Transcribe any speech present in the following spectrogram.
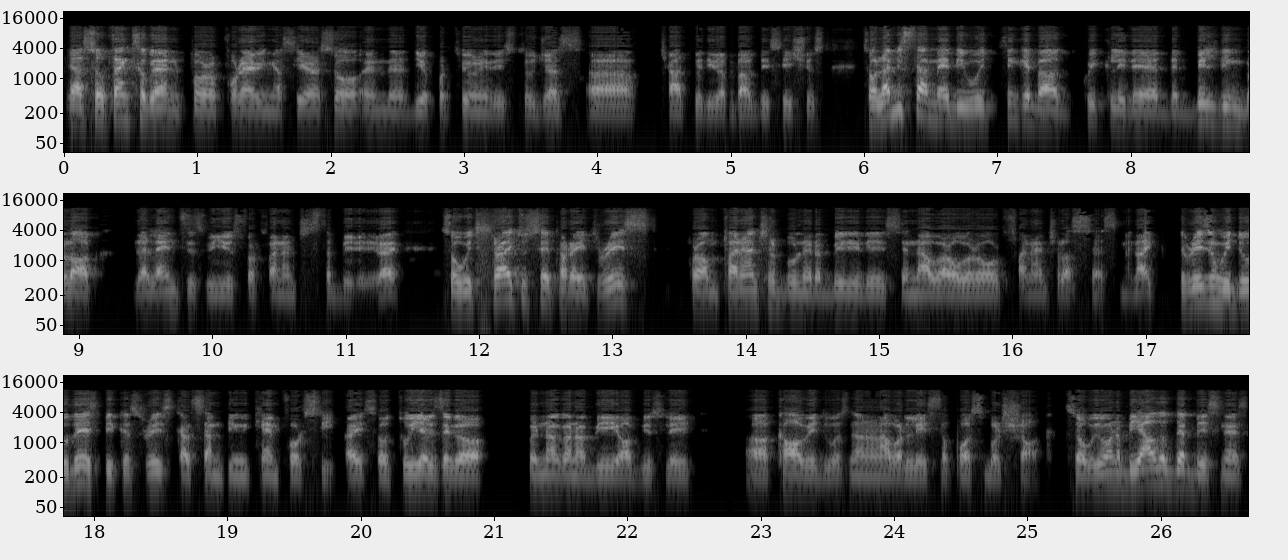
Yeah, so thanks again for, for having us here. So, and the, the opportunities to just uh, chat with you about these issues. So let me start maybe with think about quickly the, the building block, the lenses we use for financial stability, right? So we try to separate risk from financial vulnerabilities and our overall financial assessment. Like the reason we do this because risks are something we can't foresee, right? So two years ago, we're not going to be obviously uh, COVID was not on our list of possible shock. So we want to be out of that business.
